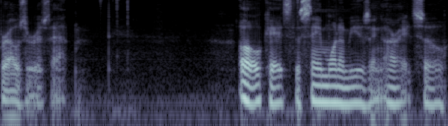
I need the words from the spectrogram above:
browser is that? Oh, okay. It's the same one I'm using. All right. So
